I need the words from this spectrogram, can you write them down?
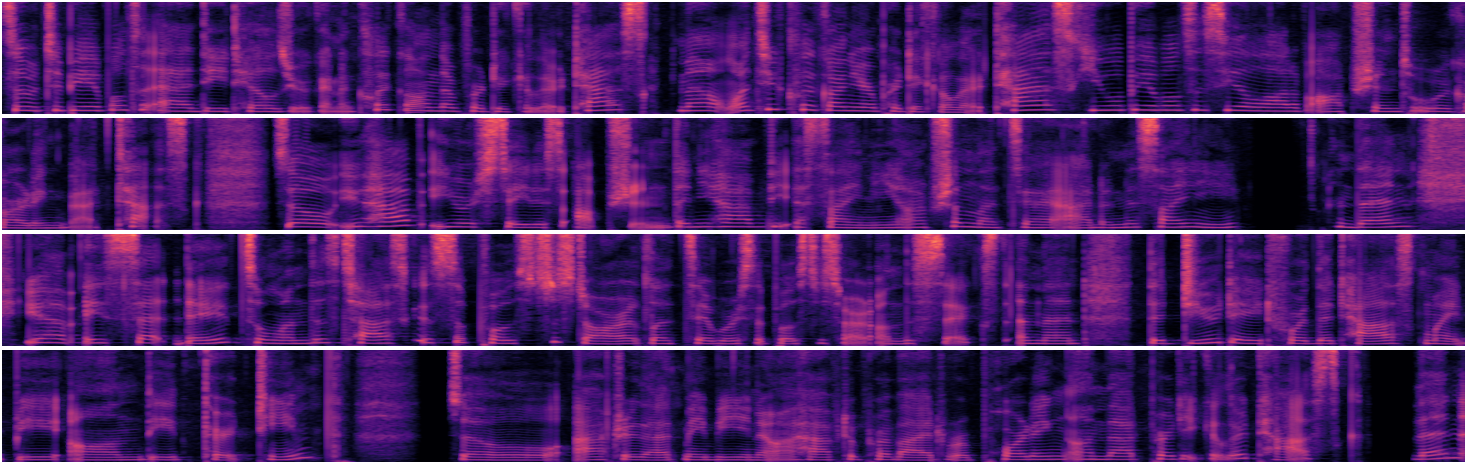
So to be able to add details, you're going to click on the particular task. Now, once you click on your particular task, you will be able to see a lot of options regarding that task. So you have your status option, then you have the assignee option. Let's say I add an assignee. Then you have a set date, so when this task is supposed to start, let's say we're supposed to start on the 6th, and then the due date for the task might be on the 13th. So after that, maybe, you know, I have to provide reporting on that particular task. Then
